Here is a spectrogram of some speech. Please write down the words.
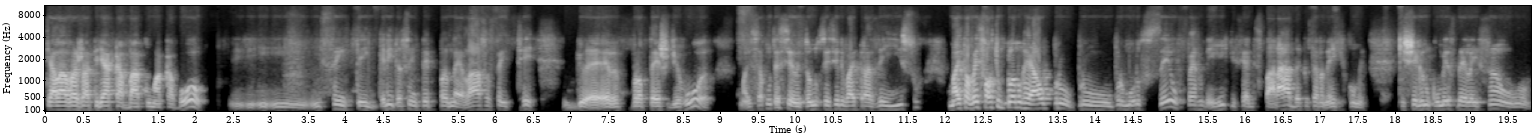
que a Lava Jato iria acabar como acabou, e, e, e sem ter grita, sem ter panelaço, sem ter é, protesto de rua, mas isso aconteceu. Então não sei se ele vai trazer isso, mas talvez falte um plano real para o pro, pro Moro ser o Fernando Henrique, ser a disparada que o Fernando Henrique come, que chega no começo da eleição,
